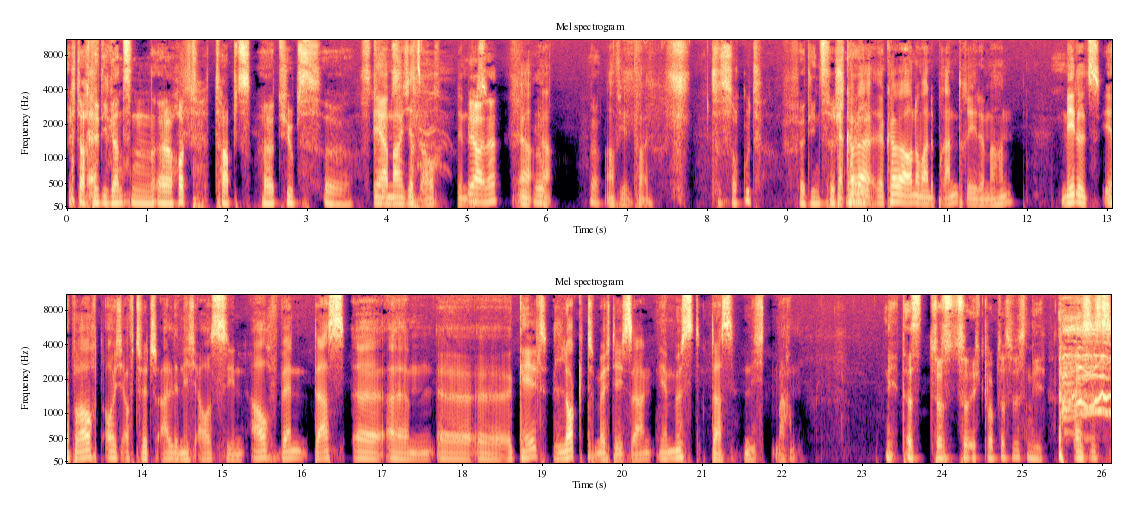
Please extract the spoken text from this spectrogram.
ich dachte die ganzen äh, Hot Tubs, äh, Tubes. Äh, ja, mache ich jetzt auch. Ja, ne? Ja, ja, ja, auf jeden Fall. Das ist doch gut. Verdienste da können wir, Da können wir auch nochmal eine Brandrede machen. Mädels, ihr braucht euch auf Twitch alle nicht ausziehen. Auch wenn das äh, ähm, äh, äh, Geld lockt, möchte ich sagen. Ihr müsst das nicht machen. Nee, das, das, ich glaube, das wissen die. Es ist,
